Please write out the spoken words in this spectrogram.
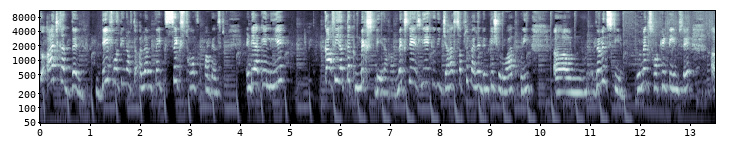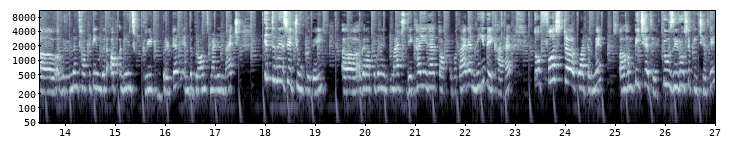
तो आज का दिन day 14 of the Olympic six of August India के लिए काफ़ी हद तक मिक्स डे रहा। मिक्स डे इसलिए क्योंकि जहाँ सबसे पहले दिन की शुरुआत हुई women's team women's hockey team से women's hockey team were up against Great Britain in the bronze medal match इतने से चूक गई। अगर आप लोगों ने मैच देखा ही है तो आपको बताया गया, नहीं देखा है तो फ़र्स्ट क्वार्टर में हम पीछे थे टू ज़ीरो से पीछे थे।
